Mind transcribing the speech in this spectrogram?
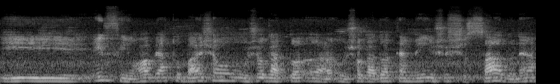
E, enfim, o Roberto Baggio é um jogador, ah, um jogador até meio injustiçado, né?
